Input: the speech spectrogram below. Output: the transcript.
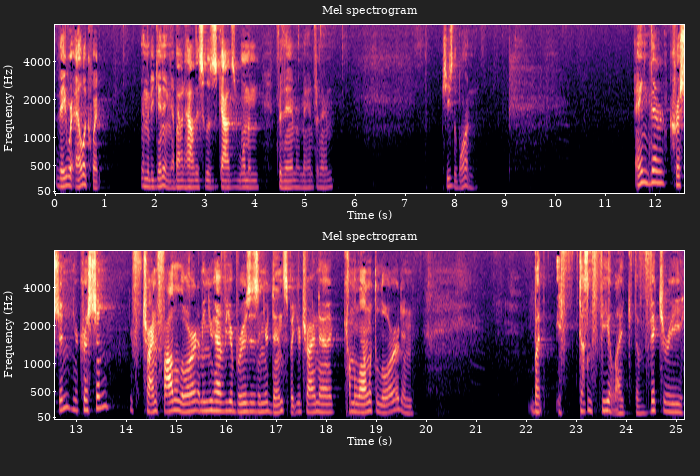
they were eloquent in the beginning about how this was God's woman for them or man for them. She's the one. And they're Christian. You're Christian. You're trying to follow the Lord. I mean, you have your bruises and your dents, but you're trying to come along with the Lord. And but it doesn't feel like the victory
